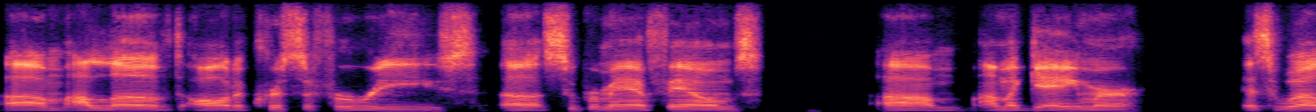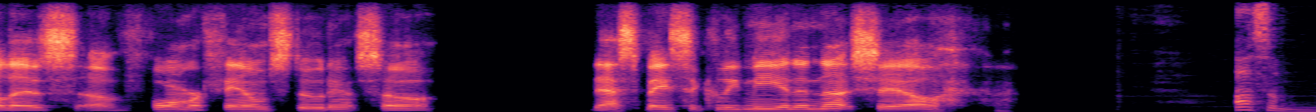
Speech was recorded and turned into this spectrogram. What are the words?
Um, I loved all the Christopher Reeves uh, Superman films. Um, I'm a gamer as well as a former film student, so that's basically me in a nutshell. Awesome.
